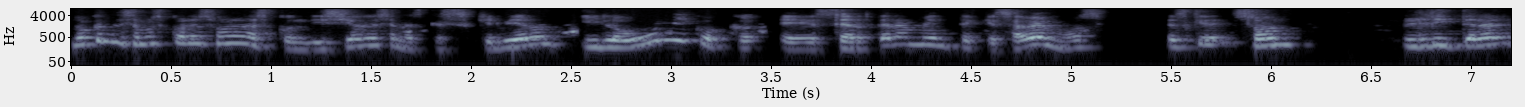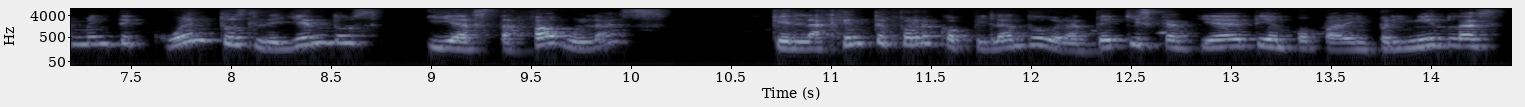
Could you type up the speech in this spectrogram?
no conocemos cuáles fueron las condiciones en las que se escribieron, y lo único eh, certeramente que sabemos es que son literalmente cuentos, leyendos y hasta fábulas que la gente fue recopilando durante X cantidad de tiempo para imprimirlas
